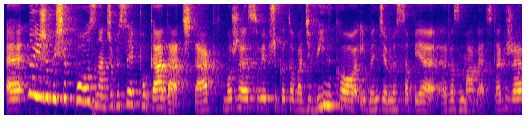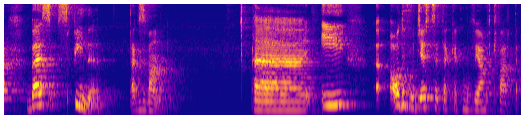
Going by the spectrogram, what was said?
e, no i żeby się poznać, żeby sobie pogadać, tak? Może sobie przygotować winko i będziemy sobie rozmawiać, także bez spiny, tak zwanej. E, I o 20, tak jak mówiłam w czwartek.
